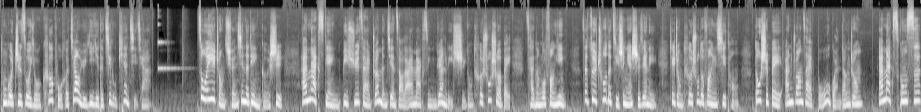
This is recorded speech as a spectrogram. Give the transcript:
通过制作有科普和教育意义的纪录片起家。作为一种全新的电影格式，IMAX 电影必须在专门建造的 IMAX 影院里使用特殊设备才能够放映。在最初的几十年时间里，这种特殊的放映系统都是被安装在博物馆当中。IMAX 公司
